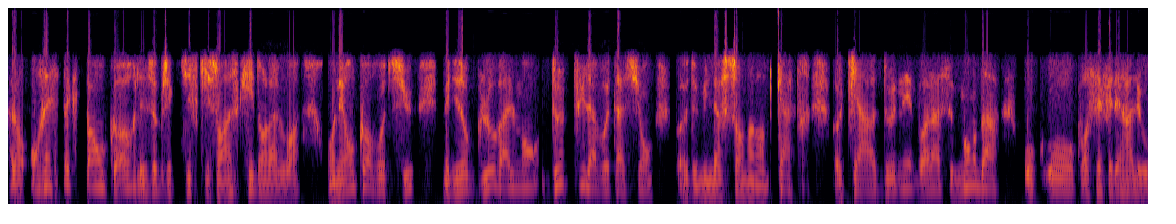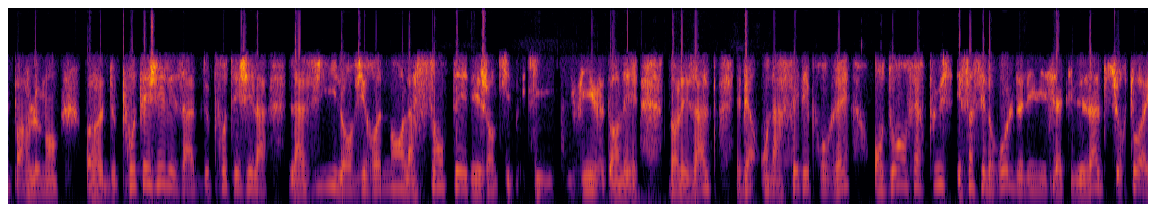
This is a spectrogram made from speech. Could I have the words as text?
Alors, on respecte pas encore les objectifs qui sont inscrits dans la loi. On est encore au-dessus, mais disons globalement, depuis la votation euh, de 1990, euh, qui a donné ce mandat au, Conseil fédéral et au Parlement euh, de protéger les Alpes, de protéger la, vie, l'environnement, la santé des gens qui, vivent dans les Alpes. Eh bien, on a fait des progrès. On doit en faire plus, et ça c'est le rôle de l'initiative des Alpes, surtout à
